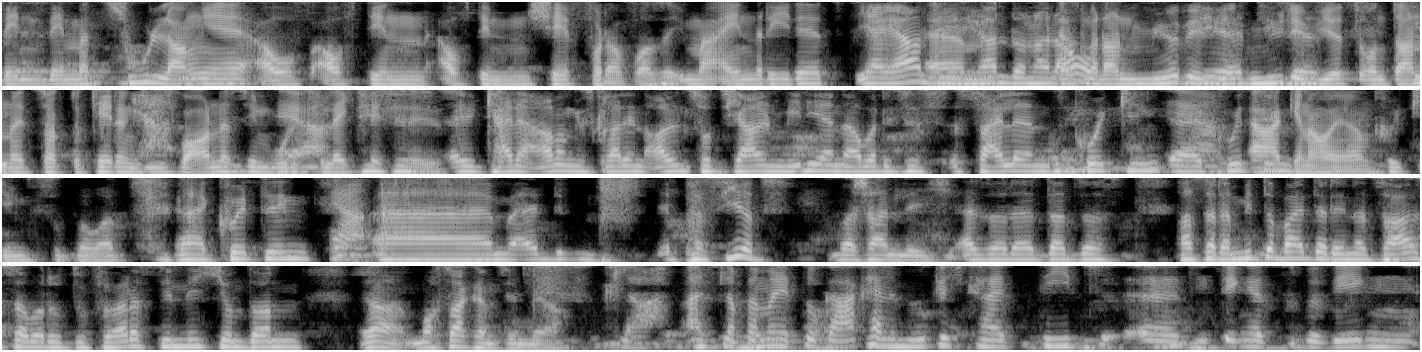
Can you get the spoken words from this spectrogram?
wenn, wenn man zu lange auf, auf, den, auf den Chef oder auf was er immer einredet, Ja, ja, die ähm, hören dann halt dass auf. man dann müde Die- wird, müde dieses- wird und dann die- halt sagt, okay, dann gehe ich woanders hin, wo Ja. das vielleicht besser dieses, ist. äh, keine Ahnung, ist gerade in allen sozialen Medien, aber dieses Silent Quicking, äh, Ja. Quitting, Ah, genau, ja. Quicking, super Wort, äh, Quitting, ähm, äh, passiert wahrscheinlich. Also da, da, das hast du da Mitarbeiter, den du zahlst, aber du, du förderst ihn nicht und dann, ja, macht auch keinen Sinn mehr. Klar, also ich glaube, wenn man jetzt so gar keine Möglichkeit sieht, äh, die Dinge zu bewegen,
